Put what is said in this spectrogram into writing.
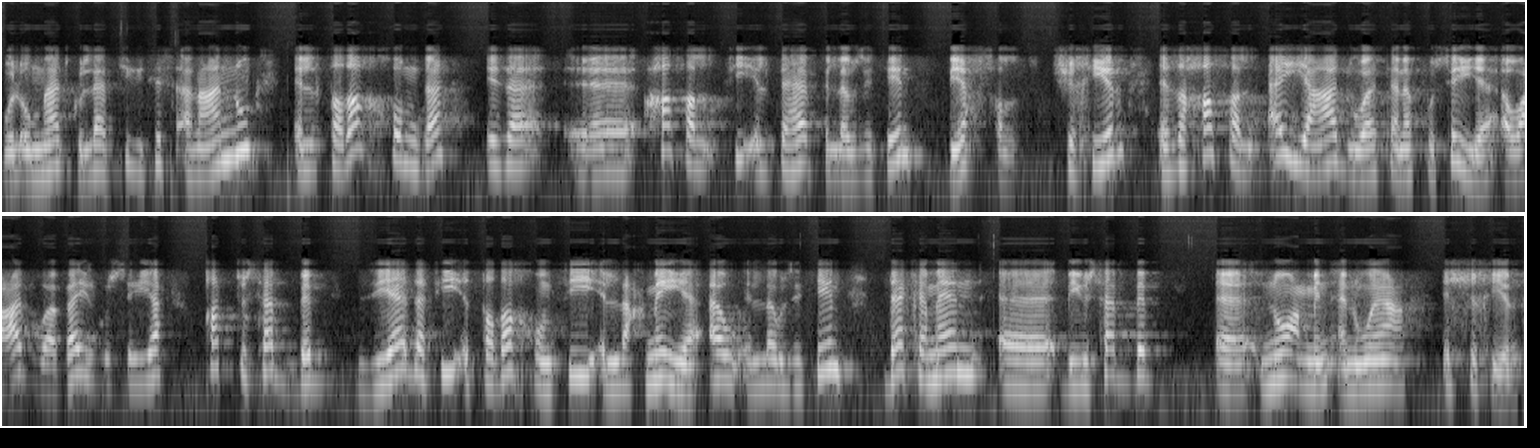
والأمهات كلها بتيجي تسأل عنه. التضخم ده إذا آه، حصل في التهاب في اللوزتين بيحصل شخير. إذا حصل أي عدوى تنفسية أو عدوى فيروسية قد تسبب زيادة في التضخم في اللحمية أو اللوزتين. ده كمان آه، بيسبب نوع من أنواع الشخير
